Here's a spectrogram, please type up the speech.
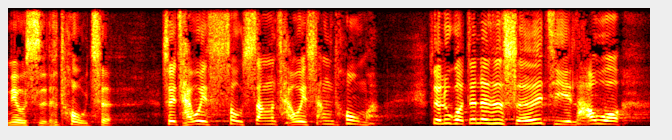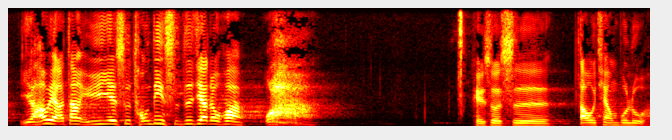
没有死的透彻，所以才会受伤，才会伤痛嘛。所以如果真的是舍己老我老亚当与耶稣同定十字架的话，哇！可以说是刀枪不入，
